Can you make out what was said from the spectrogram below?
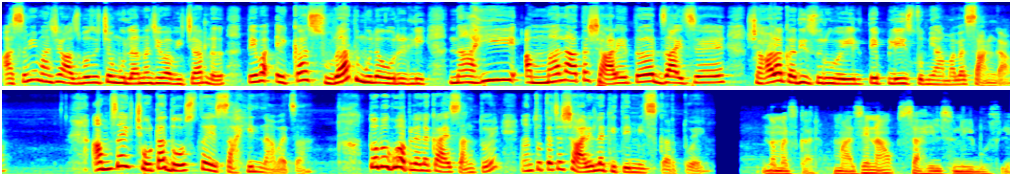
असं मी माझ्या आजूबाजूच्या मुलांना जेव्हा विचारलं तेव्हा एका सुरात मुलं ओरडली नाही आम्हाला आता शाळेतच जायचंय. शाळा कधी सुरू होईल? ते प्लीज तुम्ही आम्हाला सांगा. आमचा एक छोटा दोस्त आहे साहिल नावाचा. तो बघू आपल्याला काय सांगतोय आणि तो त्याच्या शाळेला किती मिस करतोय. नमस्कार माझे नाव साहिल सुनील भोसले.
